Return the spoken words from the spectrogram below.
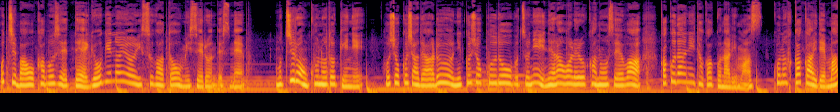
落ち葉をかぶせて行儀の良い姿を見せるんですね。もちろんこの時に捕食者である肉食動物に狙われる可能性は格段に高くなります。この不可解で全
